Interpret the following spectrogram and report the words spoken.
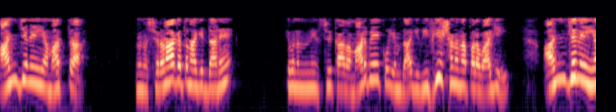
ಆಂಜನೇಯ ಮಾತ್ರ ಇವನು ಶರಣಾಗತನಾಗಿದ್ದಾನೆ, ಇವನನ್ನು ನೀನು ಸ್ವೀಕಾರ ಮಾಡಬೇಕು ಎಂಬುದಾಗಿ ವಿಭೀಷಣನ ಪರವಾಗಿ ಆಂಜನೇಯ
